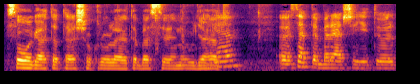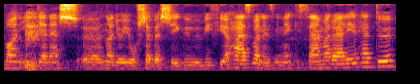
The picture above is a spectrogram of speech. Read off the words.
Szolgáltatásokról lehet-e beszélni, ugye? Hát Igen. Hát... Szeptember 1-től van ingyenes, nagyon jó sebességű wifi a házban, ez mindenki számára elérhető.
